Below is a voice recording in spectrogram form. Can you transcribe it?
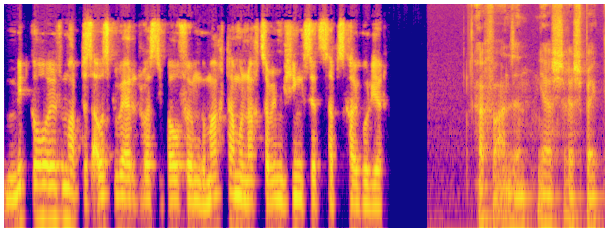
mitgeholfen, habe das ausgewertet, was die Baufirmen gemacht haben und nachts habe ich mich hingesetzt, habe es kalkuliert. Ach, Wahnsinn. Ja, Respekt.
